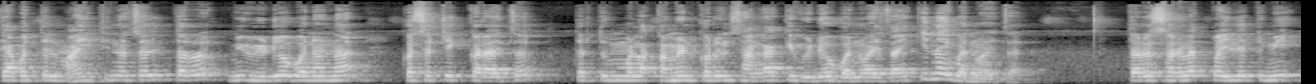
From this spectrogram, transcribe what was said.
त्याबद्दल माहिती नसेल तर मी व्हिडिओ बनवणार. कसं चेक करायचं? तर तुम्ही मला कमेंट करून सांगा की व्हिडिओ बनवायचा आहे की नाही बनवायचा आहे. तर सर्वात पहिले तुम्ही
